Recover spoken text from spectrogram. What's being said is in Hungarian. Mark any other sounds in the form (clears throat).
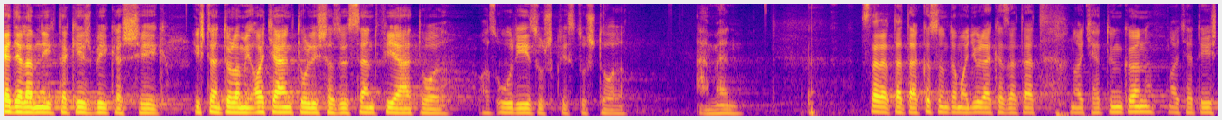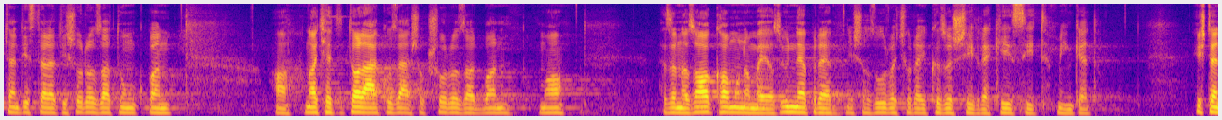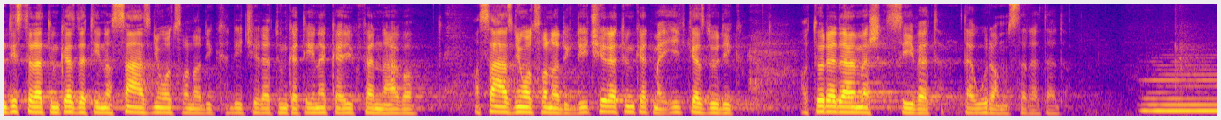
Kegyelem néktek és békesség Istentől, ami atyánktól és az ő szent fiától, az Úr Jézus Krisztustól. Amen. Szeretettel köszöntöm a gyülekezetet nagyhetünkön, nagyheti istentiszteleti sorozatunkban, a nagyheti találkozások sorozatban ma ezen az alkalmon, amely az ünnepre és az úrvacsorai közösségre készít minket. Isten tiszteletünk kezdetén a 180. dicséretünket énekeljük fennállva. A 180. dicséretünket, mely így kezdődik, a töredelmes szívet, te Uram, szereted. Mm.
